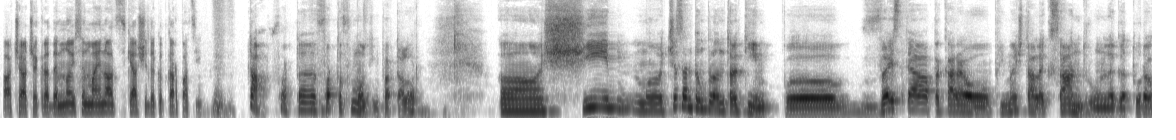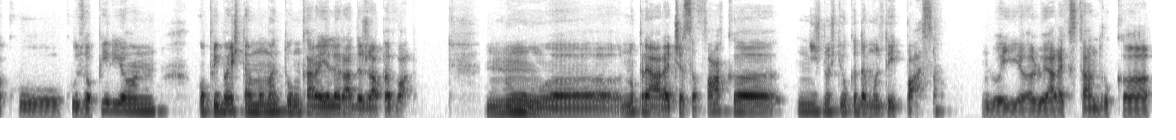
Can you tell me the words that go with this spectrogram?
a ceea ce credem noi, sunt mai înalți chiar și decât Carpații. Da, foarte, foarte frumos din partea lor. Uh, și uh, ce se întâmplă între timp? Uh, vestea pe care o primește Alexandru în legătură cu, cu Zopirion o primește în momentul în care el era deja pe val. Nu, uh, nu prea are ce să facă, nici nu știu cât de mult îi pasă lui, uh, lui Alexandru că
